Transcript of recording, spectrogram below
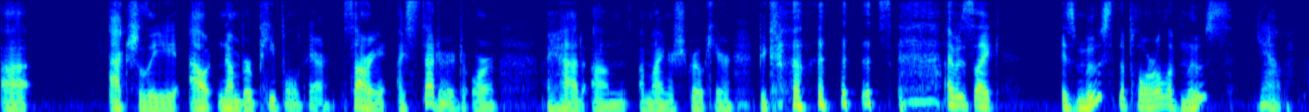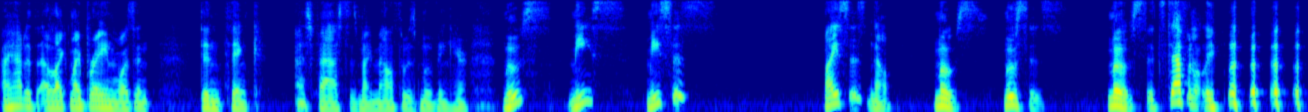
uh, actually outnumber people there. Sorry, I stuttered or I had um, a minor stroke here because I was like, is moose the plural of moose? Yeah, I had it like my brain wasn't, didn't think as fast as my mouth was moving here. Moose? Meese? Mises? Mices? No. Moose. Mooses. Moose. It's definitely.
